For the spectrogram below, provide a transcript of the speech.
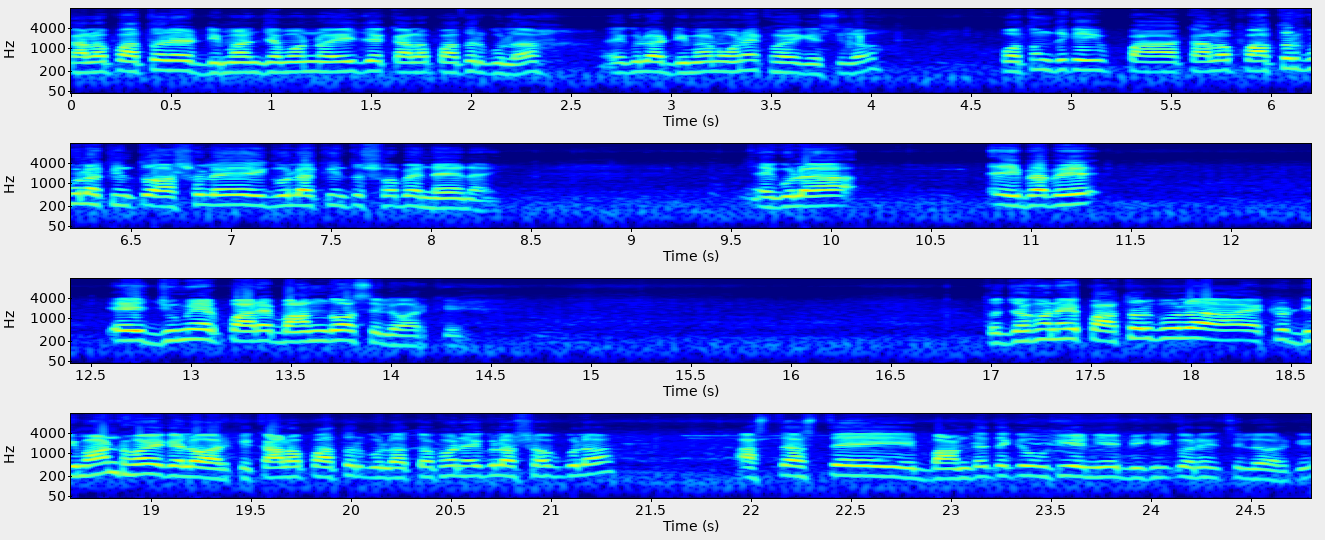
কালো পাথরের ডিমান্ড যেমন এই যে কালো পাথরগুলো, এগুলা ডিমান্ড অনেক হয়ে গেছিল প্রথম দিকে কালো পাথরগুলো কিন্তু আসলে এগুলা কিন্তু সবে নেয় নাই। এগুলা এইভাবে এই জুমের পারে বান্ধ ছিল আর কি। তো যখন এই পাথরগুলা একটু ডিমান্ড হয়ে গেল আর কি, কালো পাথরগুলা, তখন এগুলা সবগুলা আস্তে আস্তে এই বান্ধে থেকে উঠিয়ে নিয়ে বিক্রি করেছিল আর কি।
